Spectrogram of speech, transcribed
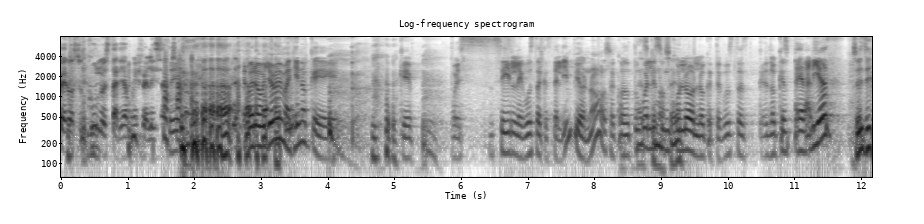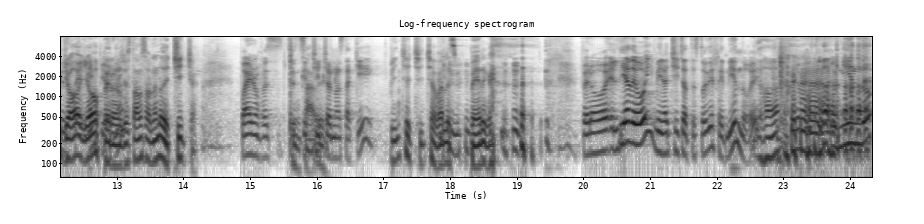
pero su culo estaría muy feliz. aquí. Sí. Pero yo me imagino que, que, pues, sí le gusta que esté limpio, ¿no? O sea, cuando tú Es hueles no un sé. culo, lo que te gusta es lo que esperarías. Sí, es sí, yo, yo, limpio, pero ¿no? ya estamos hablando de Chicha. Bueno, pues ¿Quién es que sabe? Chicha no está aquí. Pinche chicha, vales verga. Pero el día de hoy, mira, chicha, te estoy defendiendo, ¿eh? Ajá. Yo estoy poniendo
